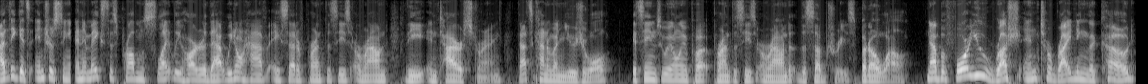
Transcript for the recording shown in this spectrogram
I think it's interesting and it makes this problem slightly harder that we don't have a set of parentheses around the entire string. That's kind of unusual. It seems we only put parentheses around the subtrees, but oh well. Now before you rush into writing the code,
